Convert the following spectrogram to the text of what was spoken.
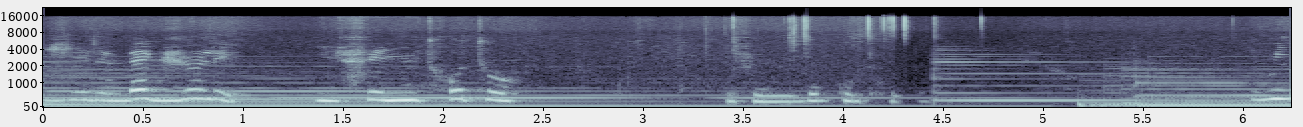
J'ai le bec gelé. Il fait nuit trop tôt. Je vais beaucoup trop. Oui,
